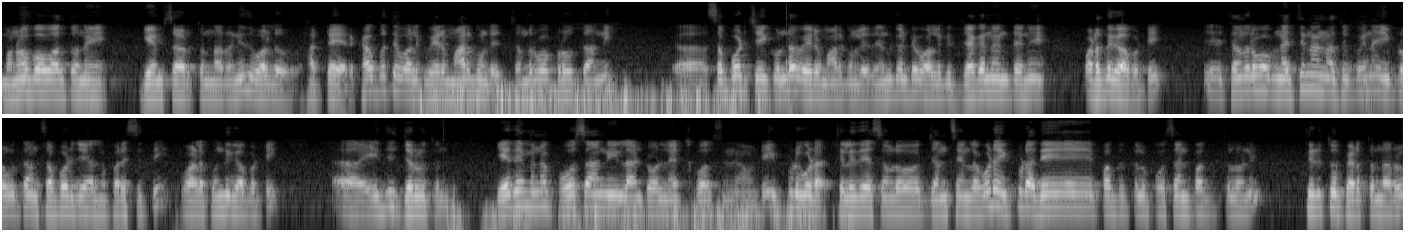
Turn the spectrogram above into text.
మనోభావాలతోనే గేమ్స్ ఆడుతున్నారు అనేది వాళ్ళు హర్ట్ అయ్యారు. కాకపోతే వాళ్ళకి వేరే మార్గం లేదు. చంద్రబాబు ప్రభుత్వాన్ని సపోర్ట్ చేయకుండా వేరే మార్గం లేదు. ఎందుకంటే వాళ్ళకి జగన్ అంటేనే పడదు కాబట్టి చంద్రబాబు నచ్చినా నచ్చకపోయినా ఈ ప్రభుత్వాన్ని సపోర్ట్ చేయాల్సిన పరిస్థితి వాళ్ళకు ఉంది కాబట్టి ఇది జరుగుతుంది. ఏదేమైనా పోసాని లాంటి వాళ్ళు నేర్చుకోవాల్సింది ఏమంటే ఇప్పుడు కూడా తెలుగుదేశంలో జనసేనలో కూడా ఇప్పుడు అదే పద్ధతులు పోసాని పద్ధతిలోని తిడుతూ పెడుతున్నారు.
